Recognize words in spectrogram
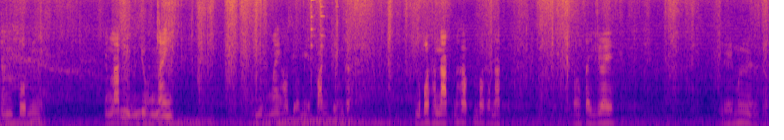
จังโซนนี่จังลำหนี่มันอยู่ข้างใน มันอยู่ข้าเขาเสียวเม็ดปั้นเสียงกันหรือบ่ถนัดนะครับบ่ถนัดต้องใส่เลื่อยเลื่อยมือนะครับ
